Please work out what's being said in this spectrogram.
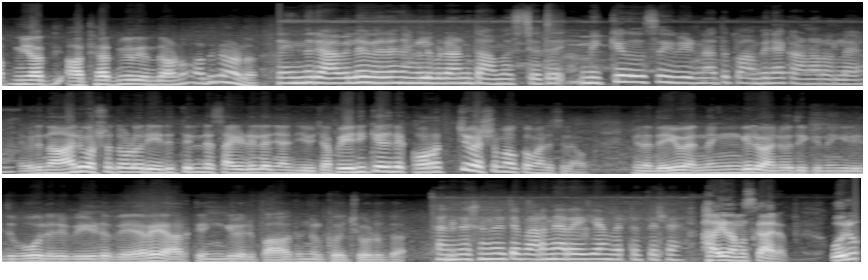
ആത്മീയ ആധ്യാത്മികത എന്താണോ അതിനാണ്. ഇന്ന് രാവിലെ വരെ ഞങ്ങൾ ഇവിടെയാണ് താമസിച്ചത്. മിക്ക ദിവസവും ഈ വീടിനകത്ത് പാമ്പിനെ കാണാറുള്ളതാണ്. ഒരു നാല് വർഷത്തോളം ഒരു എരുത്തിലിന്റെ സൈഡിലാണ് ഞാൻ ജീവിച്ചത്. അപ്പോൾ എനിക്കതിന്റെ കുറച്ച് വിഷമമൊക്കെ മനസ്സിലാവും. പിന്നെ ദൈവം എന്തെങ്കിലും അനുവദിക്കുന്നെങ്കിൽ ഇതുപോലൊരു വീട് വേറെ ആർക്കെങ്കിലും ഒരു പാവങ്ങൾക്ക് വെച്ചു കൊടുക്കുക. സന്തോഷം എന്ന് വെച്ചാൽ പറഞ്ഞറിയിക്കാൻ പറ്റത്തില്ല. ഹായ് നമസ്കാരം. ഒരു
